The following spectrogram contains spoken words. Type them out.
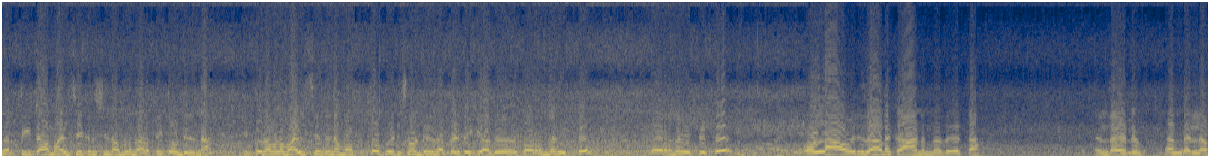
നിർത്തിയിട്ട് ആ മത്സ്യകൃഷി നമ്മൾ നടത്തിക്കൊണ്ടിരുന്ന. ഇപ്പൊ നമ്മൾ മത്സ്യത്തിനെ മൊത്തം പിടിച്ചോണ്ടിരുന്നപ്പോഴത്തേക്കും അത് തുറന്ന് വിട്ട് തുറന്ന് വിട്ടിട്ട് ഉള്ള ആ ഒരു ഇതാണ് കാണുന്നത് കേട്ടാ. എന്തായാലും കണ്ടല്ലോ.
